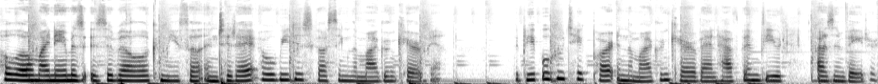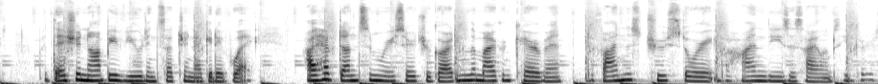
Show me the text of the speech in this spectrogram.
Hello, my name is Isabella Camisa, and today I will be discussing the migrant caravan. The people who take part in the migrant caravan have been viewed as invaders, but they should not be viewed in such a negative way. I have done some research regarding the migrant caravan to find this true story behind these asylum seekers.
